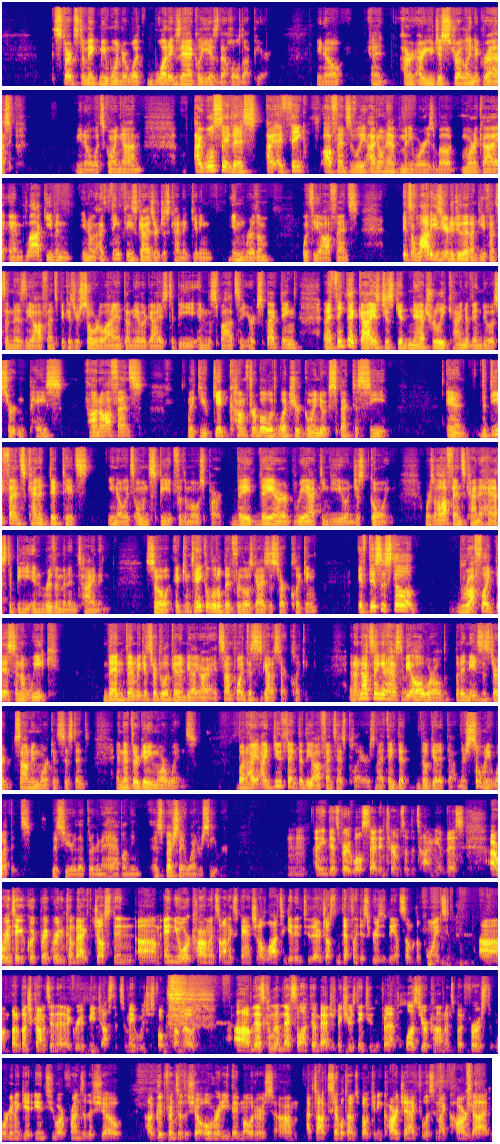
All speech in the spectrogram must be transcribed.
starts to make me wonder what what exactly is the holdup here. You know, and are are you just struggling to grasp, you know, what's going on? I will say this: I, I, think offensively, I don't have many worries about Mordecai and Locke. Even you know, I think these guys are just kind of getting in rhythm with the offense. It's a lot easier to do that on defense than it is the offense because you're so reliant on the other guys to be in the spots that you're expecting. And I think that guys just get naturally kind of into a certain pace on offense. Like you get comfortable with what you're going to expect to see. And the defense kind of dictates you know its own speed for the most part. They they are reacting to you and just going. Whereas offense kind of has to be in rhythm and in timing. So it can take a little bit for those guys to start clicking. If this is still rough like this in a week, then then we can start to look at it and be like, all right, at some point this has got to start clicking. And I'm not saying it has to be all world, but it needs to start sounding more consistent and that they're getting more wins. But I, I do think that the offense has players, and I think that they'll get it done. There's so many weapons this year that they're going to have on the, especially at wide receiver. Mm-hmm. I think that's very well said in terms of the timing of this. Uh, we're going to take a quick break. We're going to come back, Justin, um, and your comments on expansion. A lot to get into there. Justin definitely disagrees with me on some of the points, um, but a bunch of comments in that agree with me, Justin. So maybe we just focus on those. Um, that's coming up next on Locked On Badgers. Make sure you stay tuned for that, plus your comments. But first, we're going to get into our friends of the show, uh, good friends of the show over at eBay Motors. Um, I've talked several times about getting carjacked. Listen, my car got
